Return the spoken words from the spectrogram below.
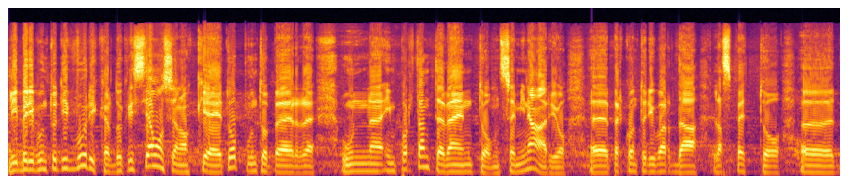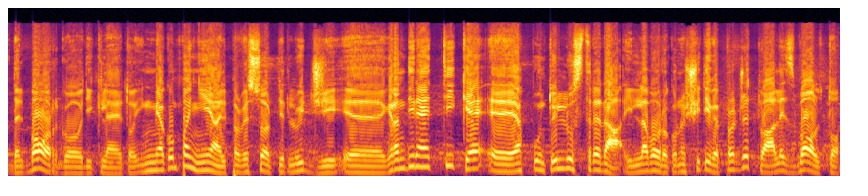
Liberi.tv, Riccardo Cristiano, siamo a Chieto appunto per un importante evento, un seminario eh, per quanto riguarda l'aspetto eh, del borgo di Cleto. In mia compagnia il professor Pierluigi eh, Grandinetti che eh, appunto illustrerà il lavoro conoscitivo e progettuale svolto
